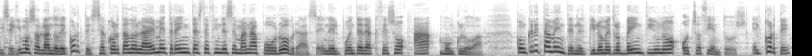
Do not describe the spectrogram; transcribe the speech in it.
Y seguimos hablando de cortes. Se ha cortado la M30 este fin de semana por obras en el puente de acceso a Moncloa, concretamente en el kilómetro 21800. El corte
